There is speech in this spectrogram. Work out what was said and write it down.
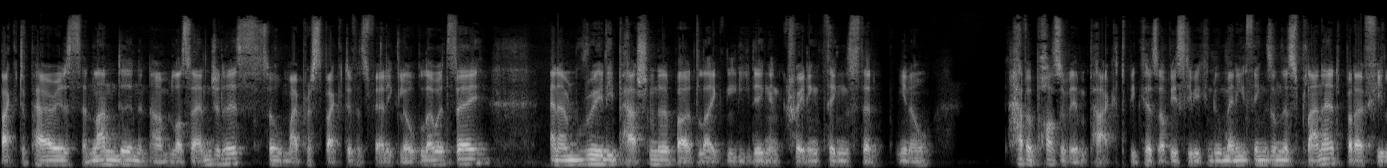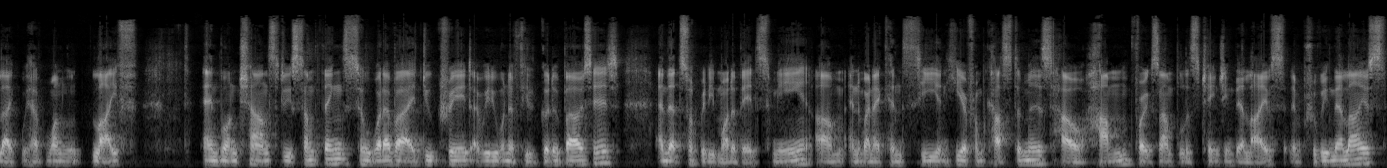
back to Paris and London, and now I'm in Los Angeles. So my perspective is fairly global, I would say. And I'm really passionate about like leading and creating things that, you know, have a positive impact because obviously we can do many things on this planet, but I feel like we have one life and one chance to do something. So whatever I do create, I really want to feel good about it, and that's what really motivates me. Um, and when I can see and hear from customers how Hum, for example, is changing their lives and improving their lives,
